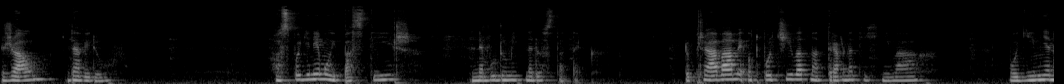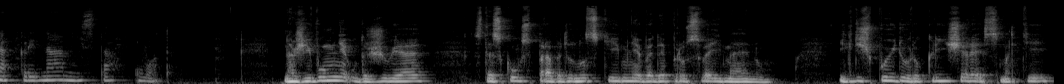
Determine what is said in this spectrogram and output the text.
Žálm Davidův. Hospodin je můj pastýř, nebudu mít nedostatek. Dopřává mi odpočívat na travnatých nivách, vodí mě na klidná místa u vod. Naživu mě udržuje, stezkou spravedlnosti mě vede pro své jméno. I když půjdu do klíšeré smrti,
